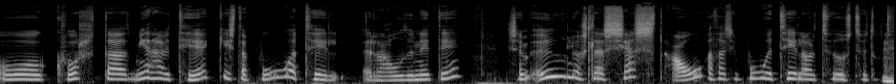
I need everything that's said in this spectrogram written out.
og hvort að mér hafi tekist að búa til ráðuniti sem augljóslega sérst á að það sé búið til árið 2022.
